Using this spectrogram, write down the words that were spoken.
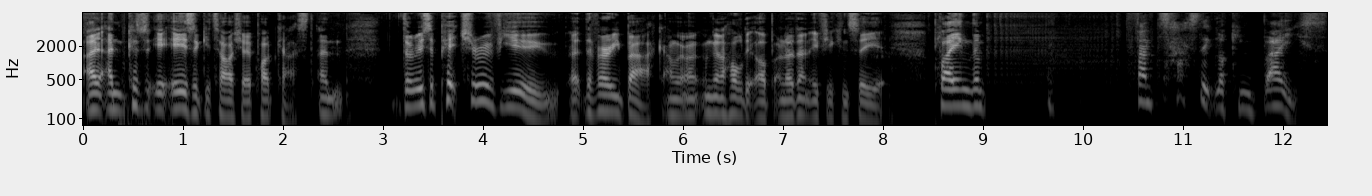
and because it is a guitar show podcast, and there is a picture of you at the very back. I'm, I'm going to hold it up, and I don't know if you can see it, playing the fantastic looking bass.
